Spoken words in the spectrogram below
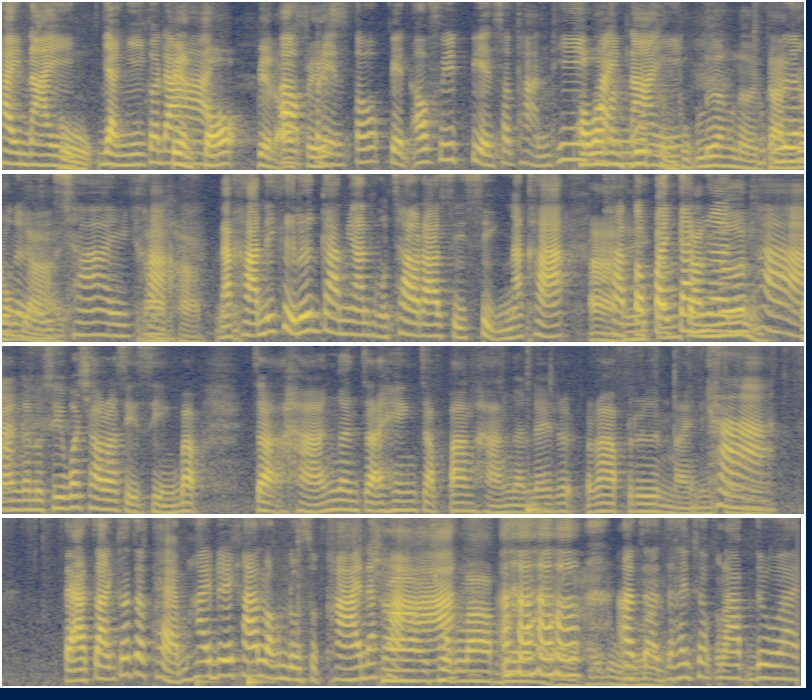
ภายในถูกอย่างนี้ก็ได้ เปลี่ยนโต๊ะเปลี่ยนออฟฟิศเปลี่ยนโต๊ะเปลี่ยนออฟฟิศเปลี่ยนสถานที่เพราะว่าภามัยนในพูดถึงทุกเรื่องเลยทุกการเรื่องโยกเลยย้ายใช่ค่ะนะครับนะคะ นี่คือเรื่องการงานของชาวราศีสิงห์นะคะอ่าค่ะทีนี้ต่อไปการเงินค่ะการเงินดูซิว่าชาวราศีสิงห์แบบจะหาเงินจะเฮงจะปังหาเงินได้ราบรื่นไหมในช่วงค่ะนี้ แต่อาจารย์ก็จะแถมให้ด้วยค่ะลองดูสุดท้ายนะคะใช่โชคลาภด้วยให้ดูด้วยอาจารย์จะให้โชคลาภด้วย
